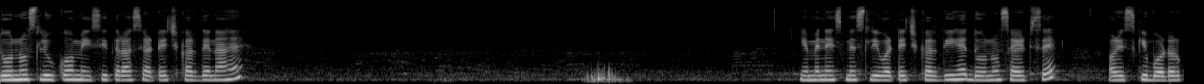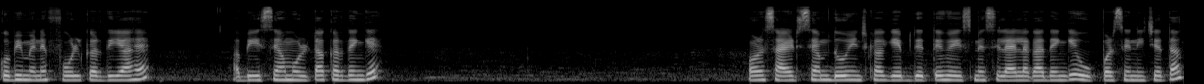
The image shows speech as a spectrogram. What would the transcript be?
दोनों स्लीव को हमें इसी तरह से अटैच कर देना है। ये मैंने इसमें स्लीव अटैच कर दी है दोनों साइड से। और इसकी बॉर्डर को भी मैंने फोल्ड कर दिया है। अभी इसे हम उल्टा कर देंगे। और साइड से हम दो इंच का गेप देते हुए इसमें सिलाई लगा देंगे, ऊपर से नीचे तक।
